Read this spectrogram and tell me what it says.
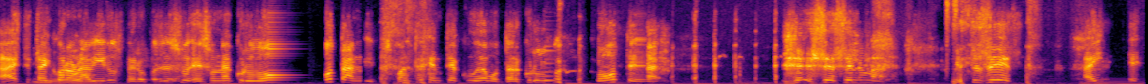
ah, este trae coronavirus, pero pues es, es una crudo votan y pues, cuánta gente acude a votar crudo ese es el más entonces hay e,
